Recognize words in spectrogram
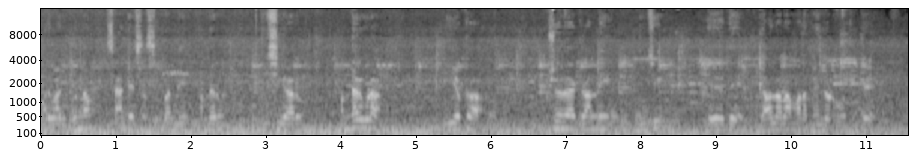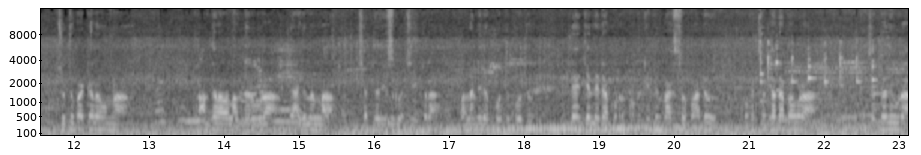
మరి వారి బృందం శానిటేషన్ సిబ్బంది అందరూ ఈసీ గారు అందరూ కూడా ఈ యొక్క విశ్వవిద్యాలయ కాలనీ నుంచి ఏదైతే జాలరామారావు మెయిన్ రోడ్ పోతుంటే చుట్టుపక్కల ఉన్న ప్రాంతాల వాళ్ళందరూ కూడా బ్యాగులల్లో చెత్త తీసుకొచ్చి ఇక్కడ బండ్ల మీద పోతూ పోతూ ఇంట్లోంచి వెళ్ళేటప్పుడు ఒక టిఫిన్ బాక్స్తో పాటు ఒక చెత్త డబ్బా కూడా చెత్తది కూడా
